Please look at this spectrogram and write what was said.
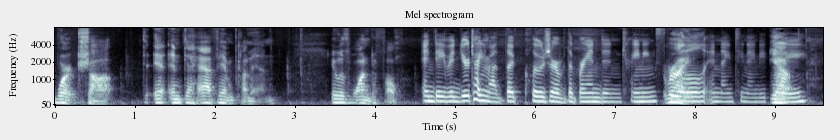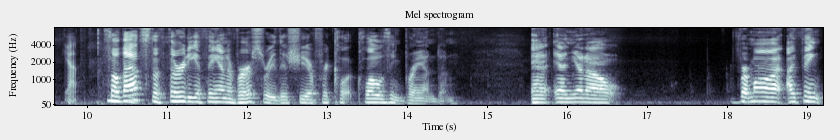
workshop, to, and to have him come in, it was wonderful. And David, you're talking about the closure of the Brandon Training School Right. in 1993. Yeah. So that's the 30th anniversary this year for cl- closing Brandon. And, and, you know, Vermont, I think,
